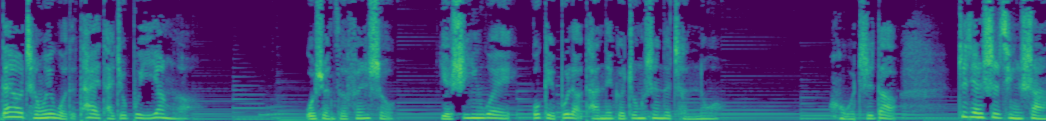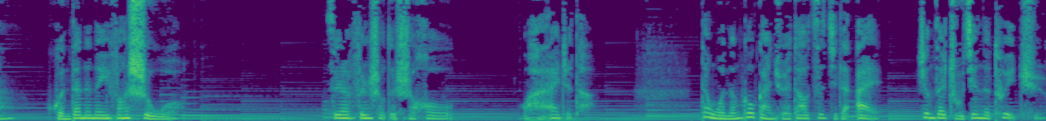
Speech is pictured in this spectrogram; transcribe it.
但要成为我的太太就不一样了，我选择分手。也是因为我给不了他那个终身的承诺。我知道，这件事情上混蛋的那一方是我。虽然分手的时候我还爱着他，但我能够感觉到自己的爱正在逐渐的褪去。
